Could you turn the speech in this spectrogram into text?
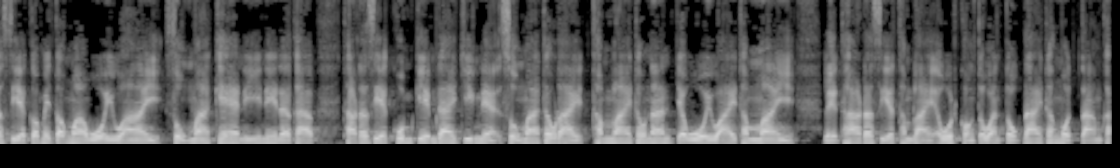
รัสเซียก็ไม่ต้องมาโวยวายส่งมาแค่นี้นี่นะครับ ถ้ารัสเซียคุมเกมได้จริงเนี่ยส่งมาเท่าไหร่ทำลายเท่านั้นจะโวยวายทำไมและถ้ารัสเซียทำลายอาวุธของตะวันตกได้ทั้งหมดตามค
